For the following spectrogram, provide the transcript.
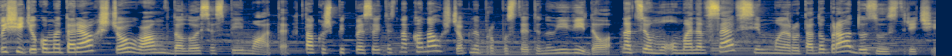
Пишіть у коментарях, що вам вдалося спіймати. Також підписуйтесь на канал, щоб не пропустити нові відео. На цьому у мене все. Всім миру та добра, до зустрічі!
